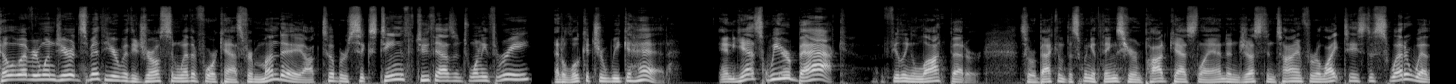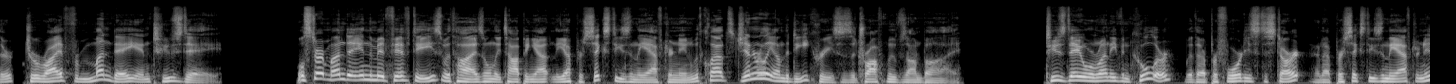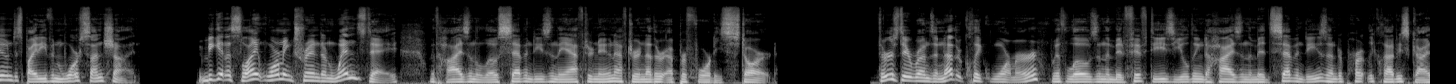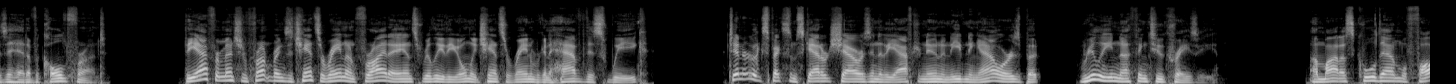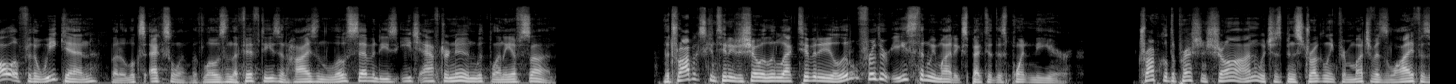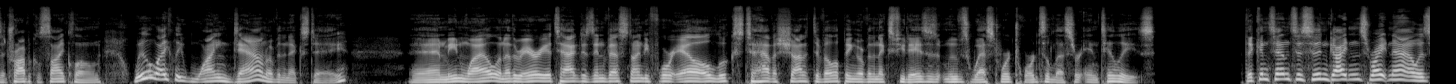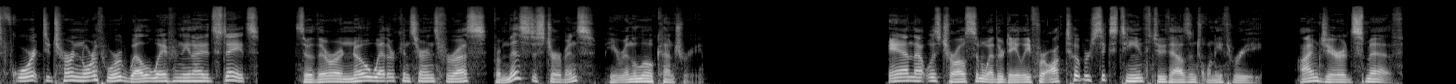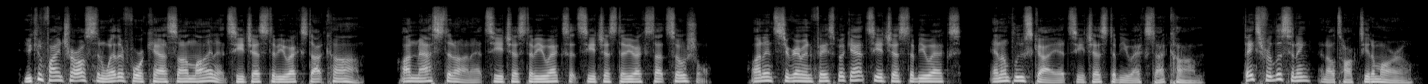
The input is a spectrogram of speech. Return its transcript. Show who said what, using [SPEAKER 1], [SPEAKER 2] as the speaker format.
[SPEAKER 1] Hello, everyone. Jared Smith here with your Charleston weather forecast for Monday, October 16th, 2023, and a look at your week ahead. And yes, we are back. I'm feeling a lot better. So we're back into the swing of things here in podcast land and just in time for a light taste of sweater weather to arrive for Monday and Tuesday. We'll start Monday in the mid 50s, with highs only topping out in the upper 60s in the afternoon, with clouds generally on the decrease as the trough moves on by. Tuesday will run even cooler, with upper 40s to start and upper 60s in the afternoon, despite even more sunshine. We begin a slight warming trend on Wednesday, with highs in the low 70s in the afternoon after another upper 40s start. Thursday runs another click warmer, with lows in the mid 50s yielding to highs in the mid 70s under partly cloudy skies ahead of a cold front. The aforementioned front brings a chance of rain on Friday, and it's really the only chance of rain we're going to have this week. Generally expect some scattered showers into the afternoon and evening hours, but Really nothing too crazy. A modest cool down will follow for the weekend, but it looks excellent with lows in the 50s and highs in the low 70s each afternoon with plenty of sun. The tropics continue to show a little activity a little further east than we might expect at this point in the year. Tropical Depression Sean, which has been struggling for much of its life as a tropical cyclone, will likely wind down over the next day. And meanwhile, another area tagged as Invest 94L looks to have a shot at developing over the next few days as it moves westward towards the Lesser Antilles. The consensus and guidance right now is for it to turn northward well away from the United States, so there are no weather concerns for us from this disturbance here in the Low Country. And that was Charleston Weather Daily for October 16th, 2023. I'm Jared Smith. You can find Charleston weather forecasts online at chswx.com, on Mastodon at chswx at chswx.social, on Instagram and Facebook at chswx, and on Bluesky at chswx.com. Thanks for listening, and I'll talk to you tomorrow.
